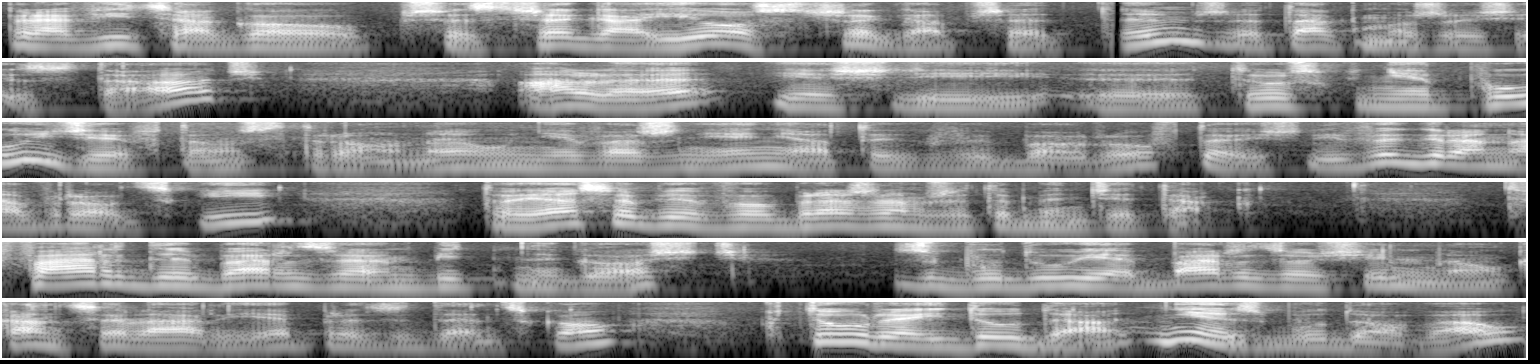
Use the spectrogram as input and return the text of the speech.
Prawica go przestrzega i ostrzega przed tym, że tak może się stać. Ale jeśli y, Tusk nie pójdzie w tą stronę unieważnienia tych wyborów, to jeśli wygra Nawrocki, to ja sobie wyobrażam, że to będzie tak. Twardy, bardzo ambitny gość zbuduje bardzo silną kancelarię prezydencką, której Duda nie zbudował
